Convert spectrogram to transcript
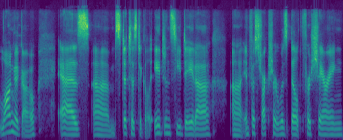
long ago as um, statistical agency data. Uh, infrastructure was built for sharing,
